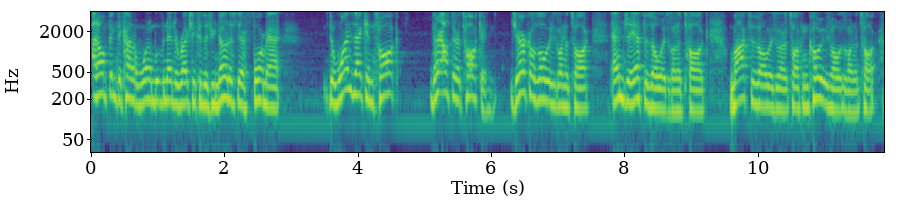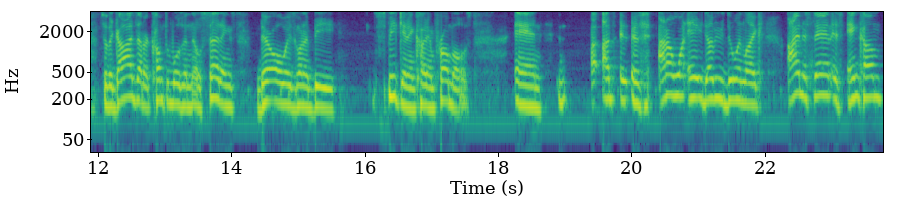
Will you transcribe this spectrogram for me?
I don't think they kind of want to move in that direction because if you notice their format, the ones that can talk, they're out there talking. Jericho's always going to talk. MJF is always going to talk. Mox is always going to talk, and Cody's always going to talk. So the guys that are comfortable in those settings, they're always going to be speaking and cutting promos. And I, I, I don't want AEW doing like I understand it's income,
